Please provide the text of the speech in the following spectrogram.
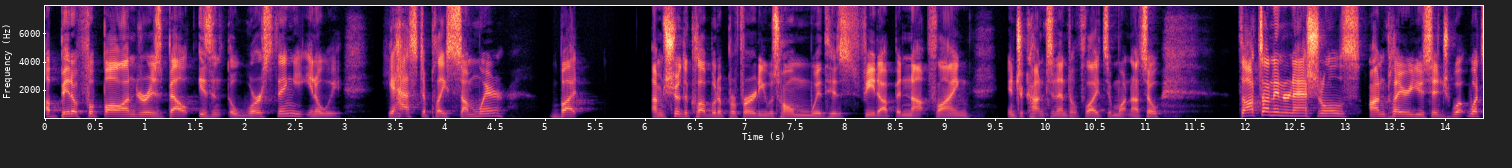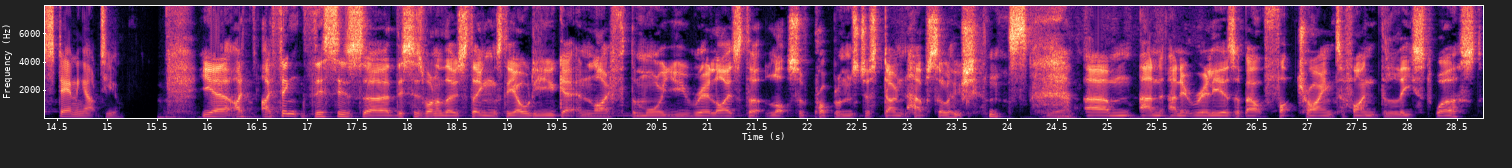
a bit of football under his belt isn't the worst thing. You know, we, he has to play somewhere, but I'm sure the club would have preferred he was home with his feet up and not flying intercontinental flights and whatnot. So, thoughts on internationals, on player usage? What, what's standing out to you? Yeah, I, I think this is uh, this is one of those things. The older you get in life, the more you realise that lots of problems just don't have solutions. Yeah. Um, and and it really is about f- trying to find the least worst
